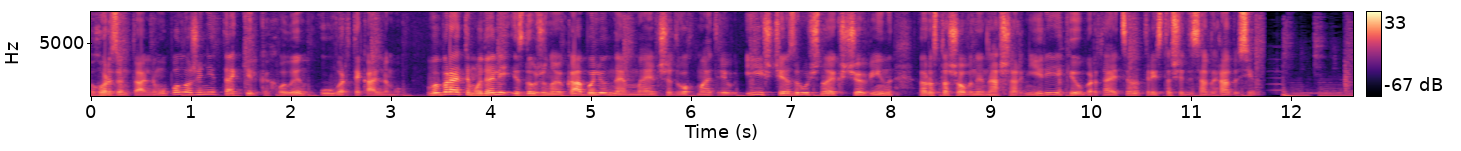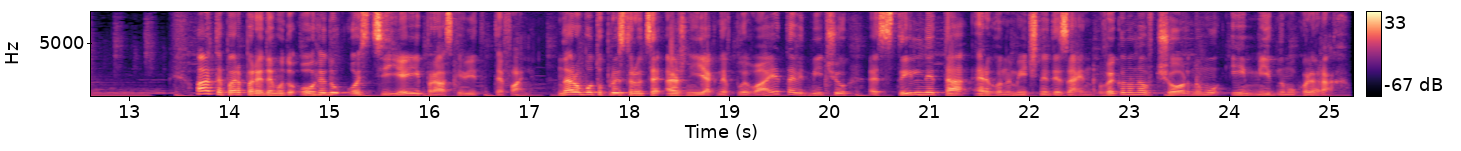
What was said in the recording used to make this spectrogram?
горизонтальному положенні та кілька хвилин у вертикальному. Вибирайте моделі із довжиною кабелю не менше 2 метрів, і ще зручно, якщо він розташований на шарнірі, який обертається на 360 градусів. А тепер перейдемо до огляду ось цієї праски від Tefal. На роботу пристрою це аж ніяк не впливає, та відмічу стильний та ергономічний дизайн, виконано в чорному і мідному кольорах.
